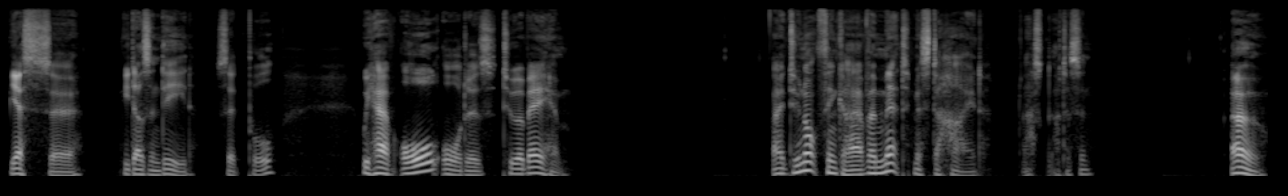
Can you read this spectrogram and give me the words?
Yes, sir, he does indeed, said Poole. We have all orders to obey him. I do not think I ever met Mr. Hyde, asked Utterson. Oh,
